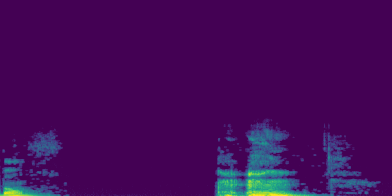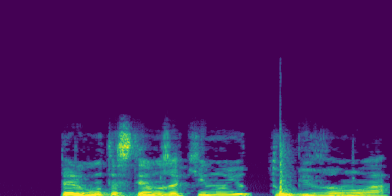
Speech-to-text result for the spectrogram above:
Bom. Perguntas temos aqui no YouTube. Vamos lá.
